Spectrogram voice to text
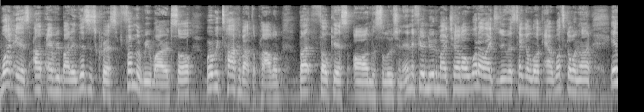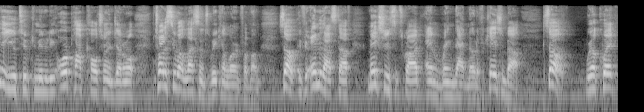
What is up, everybody? This is Chris from The Rewired Soul, where we talk about the problem, but focus on the solution. And if you're new to my channel, what I like to do is take a look at what's going on in the YouTube community or pop culture in general, and try to see what lessons we can learn from them. So if you're into that stuff, make sure you subscribe and ring that notification bell. So, real quick,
